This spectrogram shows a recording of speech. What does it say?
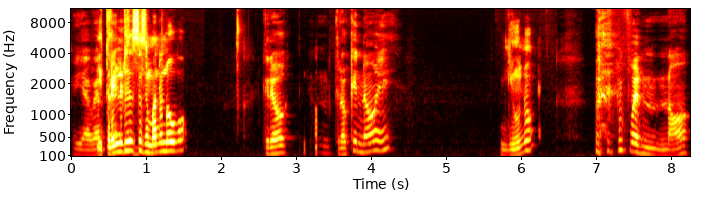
Y a ver. ¿Y qué- trailers de esta semana no hubo? Creo, creo que no, ¿eh? ¿Ni uno? Pues no.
